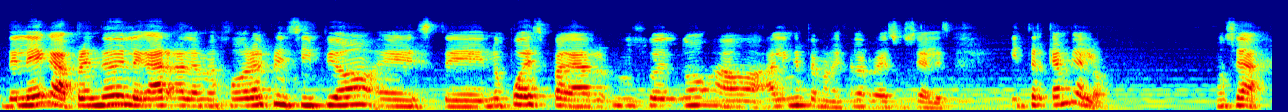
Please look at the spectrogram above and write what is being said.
delega, aprende a delegar. A lo mejor al principio este, no puedes pagar un sueldo a alguien que te maneja las redes sociales. Intercámbialo. O sea,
